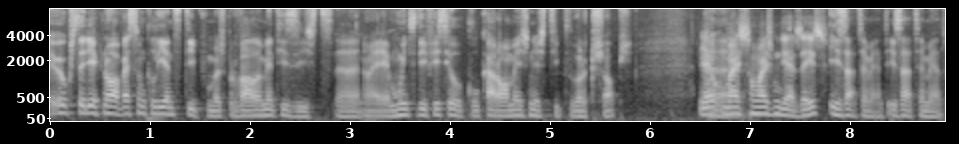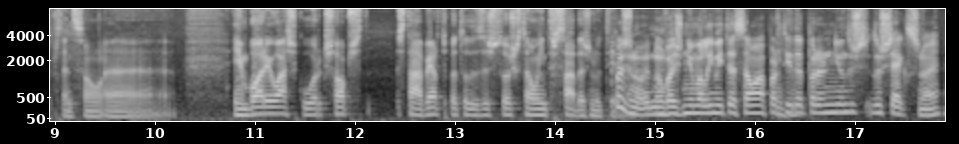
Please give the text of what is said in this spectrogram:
eu gostaria que não houvesse um cliente tipo, mas provavelmente existe. Uh, não é? é muito difícil colocar homens neste tipo de workshops. É, uh, mais, são mais mulheres, é isso? Exatamente, exatamente. Portanto, são. embora eu acho que o workshop está aberto para todas as pessoas que estão interessadas no tema. Pois não, não vejo nenhuma limitação à partida uhum. para nenhum dos, dos sexos, não é?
